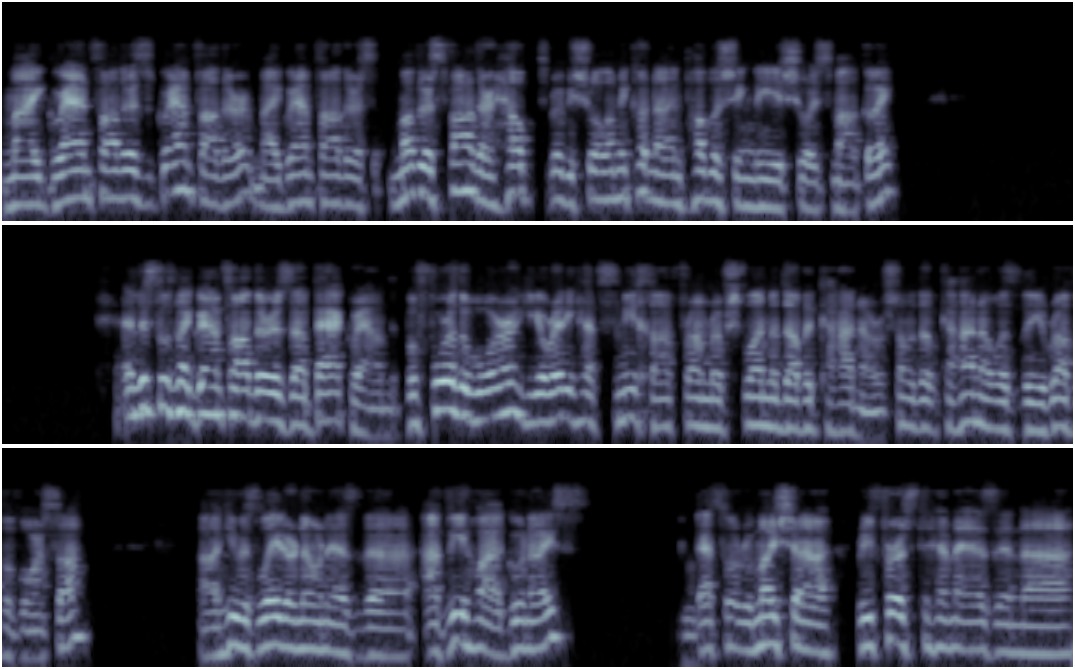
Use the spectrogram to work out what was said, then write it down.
my grandfather's grandfather, my grandfather's mother's father, helped Rabbi Shmuel Mikutna in publishing the Yeshua Malkoi. And this was my grandfather's uh, background. Before the war, he already had smicha from Rav Shlomo David Kahana. Rav Shlomo David Kahana was the Rav of Warsaw. Uh, he was later known as the Aviho Agunais. That's what Ramosha refers to him as in uh,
